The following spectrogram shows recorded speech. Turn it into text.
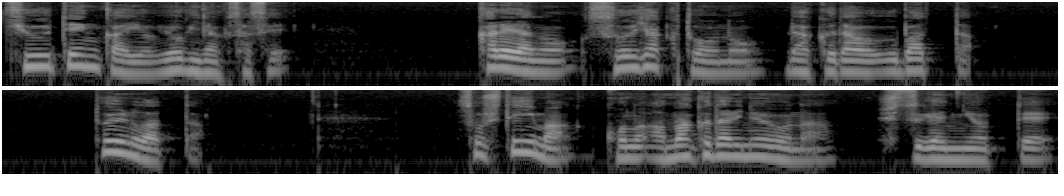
急展開を余儀なくさせ彼らの数百頭のラクダを奪ったというのだった。そして今この天下りのような出現によって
